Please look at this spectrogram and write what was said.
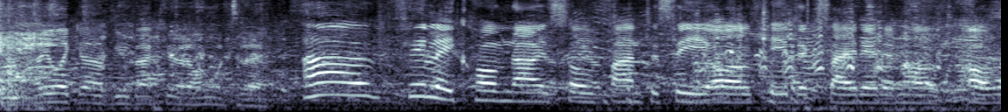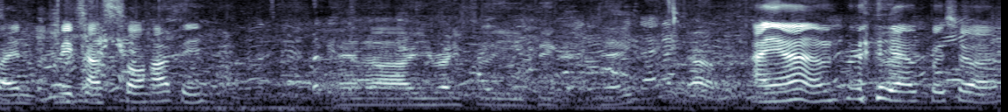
How do you like uh, being back here at Elmwood today? I feel like home now is so fun to see all kids excited and all, all and makes us so happy. And uh, are you ready for the big day? I am, yeah, for sure.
